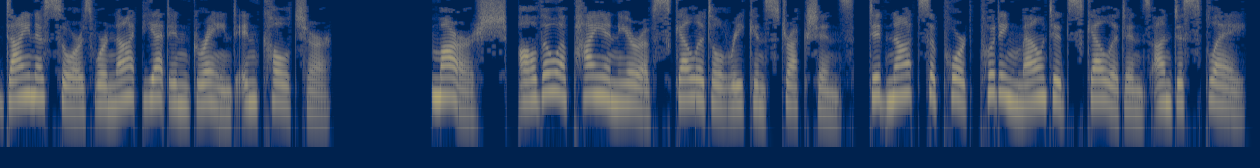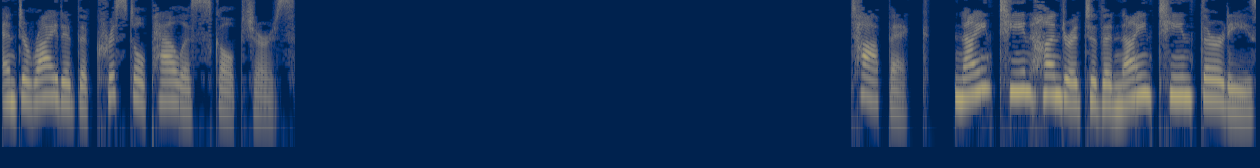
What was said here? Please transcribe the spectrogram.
dinosaurs were not yet ingrained in culture. Marsh, although a pioneer of skeletal reconstructions, did not support putting mounted skeletons on display, and derided the Crystal Palace sculptures. Topic 1900 to the 1930s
